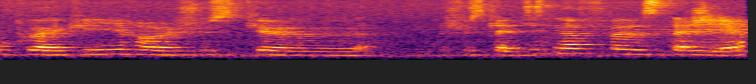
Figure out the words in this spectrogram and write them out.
On peut accueillir euh, jusqu'à 19 euh, stagiaires.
